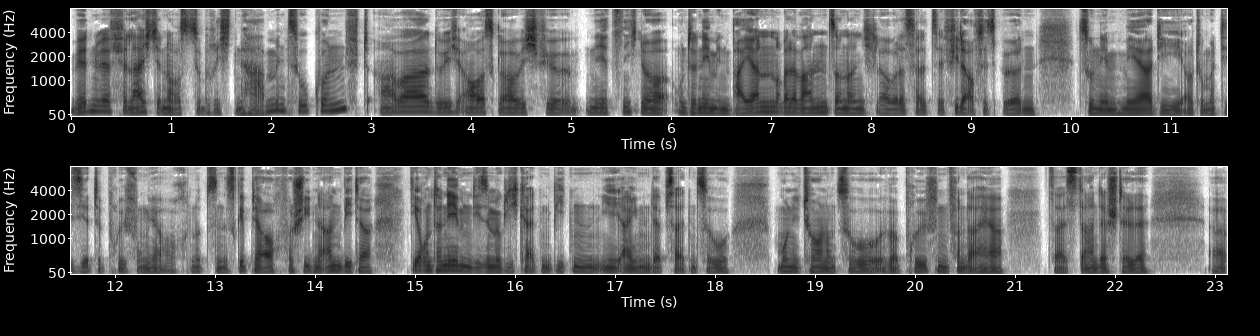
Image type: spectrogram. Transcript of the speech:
werden wir vielleicht ja noch was zu berichten haben in Zukunft, aber durchaus, glaube ich, für jetzt nicht nur Unternehmen in Bayern relevant, sondern ich glaube, dass halt sehr viele Aufsichtsbehörden zunehmend mehr die automatisierte Prüfung ja auch nutzen. Es gibt ja auch verschiedene Anbieter, die auch Unternehmen diese Möglichkeiten bieten, ihre eigenen Webseiten zu monitoren und zu überprüfen. Von daher sei es da an der Stelle äh,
